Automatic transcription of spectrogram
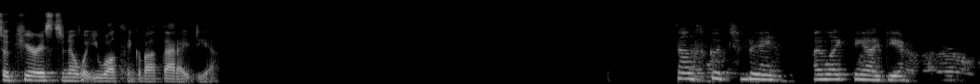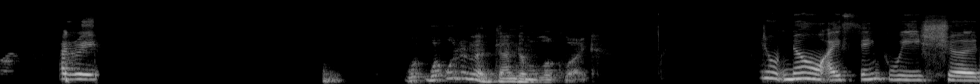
So curious to know what you all think about that idea. Sounds good to me. I like the idea. agree. What, what would an addendum look like? I don't know. I think we should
